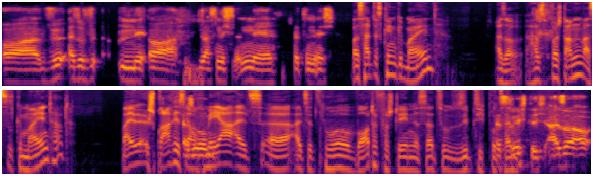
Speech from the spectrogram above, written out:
Oh, also, nee, oh, lass nicht, nee, bitte nicht. Was hat das Kind gemeint? Also hast du verstanden, was es gemeint hat? Weil Sprache ist ja Also- auch mehr als, äh, als jetzt nur Worte verstehen, das ist ja zu 70 Das ist Prozent. richtig. Also au-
